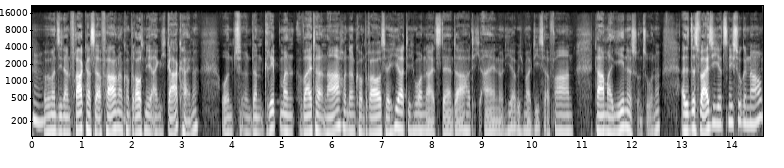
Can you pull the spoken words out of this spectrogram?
Hm. Aber wenn man sie dann fragt, hast du Erfahrung, dann kommt raus, nee, eigentlich gar keine. Und, äh, dann gräbt man weiter nach und dann kommt raus, ja, hier hatte ich One-Night-Stand, da hatte ich einen und hier habe ich mal dies erfahren, da mal jenes und so. Ne? Also das weiß ich jetzt nicht so genau.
